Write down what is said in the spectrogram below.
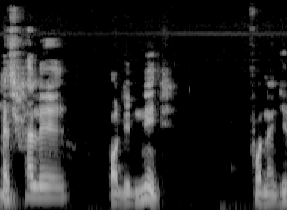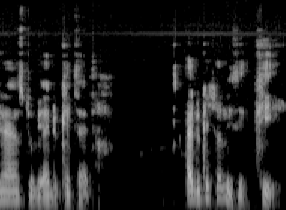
Mm. especially on the need for Nigerians to be educated. Education is a key.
